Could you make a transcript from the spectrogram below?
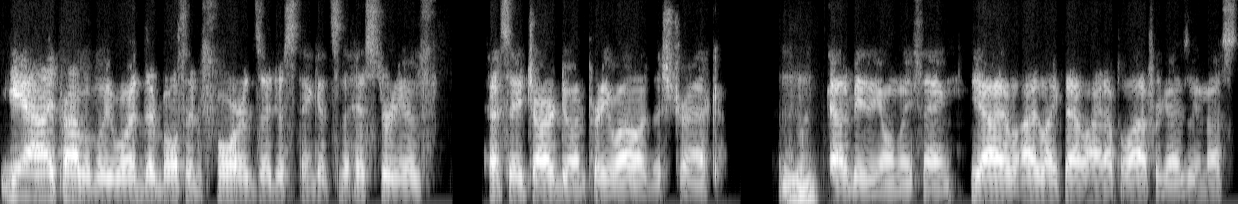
Yeah, I probably would. They're both in Fords. I just think it's the history of SHR doing pretty well at this track. Mm-hmm. Got to be the only thing. Yeah, I, I like that lineup a lot for guys we missed.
